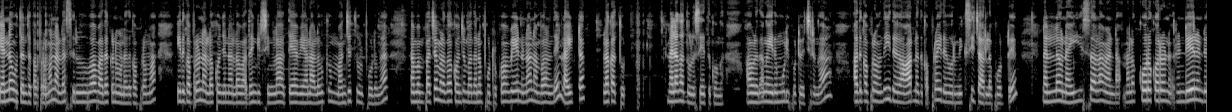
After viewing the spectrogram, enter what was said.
எண்ணெய் ஊற்றுனதுக்கப்புறமா நல்லா சிறுவாக வதக்கணுன்னதுக்கப்புறமா இதுக்கப்புறம் நல்லா கொஞ்சம் நல்லா வதங்கிடுச்சிங்களா தேவையான அளவுக்கு மஞ்சத்தூள் போடுங்க. நம்ம பச்சை மிளகா கொஞ்சமாக தானே போட்டிருக்கோம். வேணும்னா நம்ம வந்து லைட்டாக மிளகாத்தூள். மிளகாத்தூள் சேர்த்துக்கோங்க. அவ்வளோதாங்க இதை மூடி போட்டு வச்சுருங்க. அதுக்கப்புறம் வந்து இது ஆறுனதுக்கப்புறம் இதை ஒரு மிக்ஸி ஜாரில் போட்டு நல்லா நைஸாலாம் வேண்டாம். நல்லா கொர கொரன்னு ரெண்டே ரெண்டு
